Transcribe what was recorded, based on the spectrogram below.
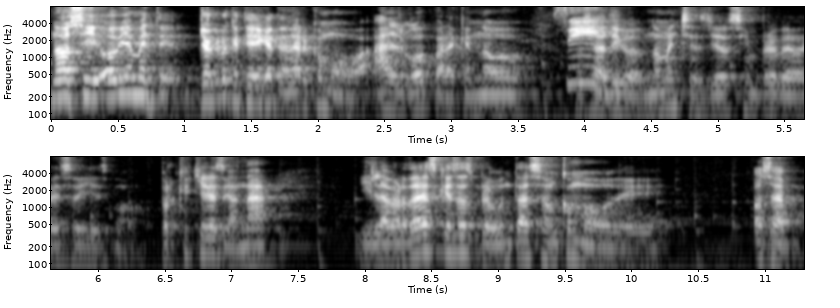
No, sí, obviamente. Yo creo que tiene que tener como algo para que no. Sí. O sea, digo, no manches, yo siempre veo eso y es como, ¿por qué quieres ganar? Y la verdad es que esas preguntas son como de. O sea,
